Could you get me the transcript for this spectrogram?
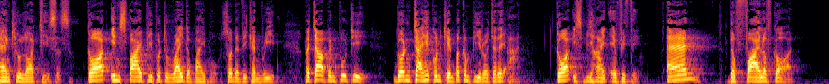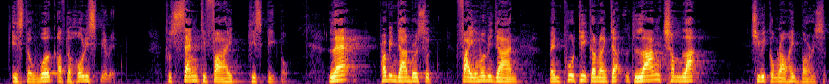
thank you Lord Jesus God inspire people to write the Bible so that we can read พระเจ้าเป็นผู้ที่ดลใจให้คนเขียนพระคัมภีร์เราจะได้อ่าน God is behind everything and the file of God is the work of the Holy Spirit to sanctify His people และพระวิญญาณบริสุทธิ์ไฟของพระวิญญาณเป็นผู้ที่กำลังจะล้างชำระชีวิตของเราให้บริสุทธิ์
